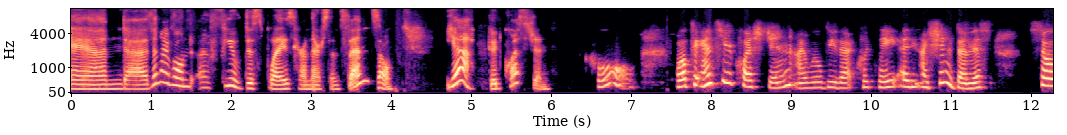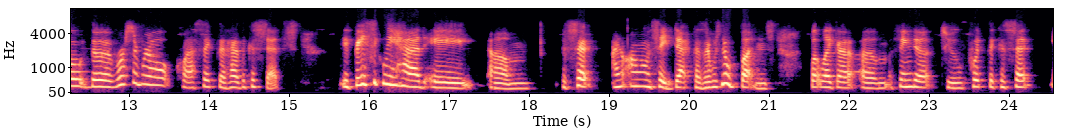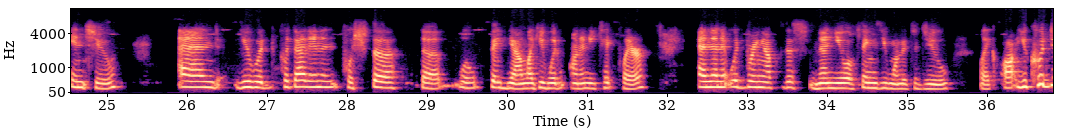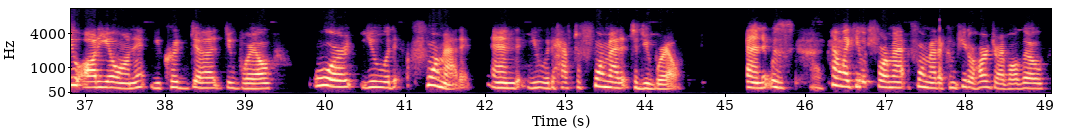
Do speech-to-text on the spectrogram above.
And uh, then I've owned a few displays here and there since then. So, yeah, good question. Cool. Well, to answer your question, I will do that quickly. And I should have done this. So the VersaBraille Classic that had the cassettes, it basically had a um, cassette. I don't, I don't want to say deck because there was no buttons, but like a um, thing to to put the cassette into, and you would put that in and push the the little thing down like you would on any tape player, and then it would bring up this menu of things you wanted to do like uh, you could do audio on it, you could uh, do braille, or you would format it and you would have to format it to do braille. And it was kind of like you would format format a computer hard drive, although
